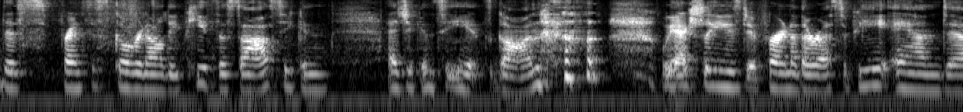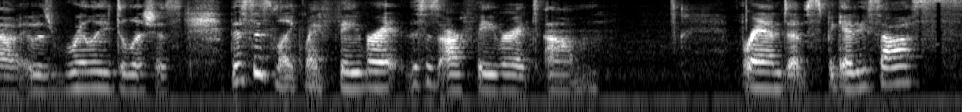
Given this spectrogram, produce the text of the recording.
this Francisco Rinaldi pizza sauce. You can as you can see, it's gone. we actually used it for another recipe and uh, it was really delicious. This is like my favorite, this is our favorite um, brand of spaghetti sauce.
